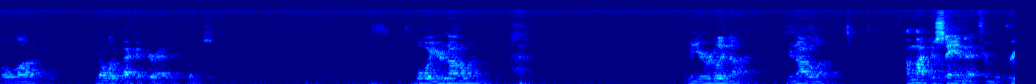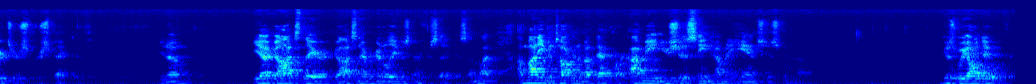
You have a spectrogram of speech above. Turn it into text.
A whole lot of you. Y'all look back up here at me, please. Boy, you're not alone. I mean, you're really not. You're not alone. I'm not just saying that from the preacher's perspective. You know? Yeah, God's there. God's never going to leave us nor forsake us. I'm not, I'm not even talking about that part. I mean, you should have seen how many hands just went up. Because we all deal with it.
